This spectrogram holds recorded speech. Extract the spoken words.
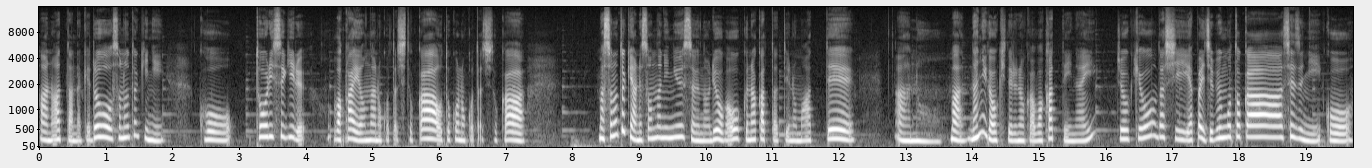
あのあったんだけどその時にこう通り過ぎる若い女の子たちとか男の子たちとか、まあ、その時はねそんなにニュースの量が多くなかったっていうのもあってあの、まあ、何が起きてるのか分かっていない状況だしやっぱり自分ごと化せずにこ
